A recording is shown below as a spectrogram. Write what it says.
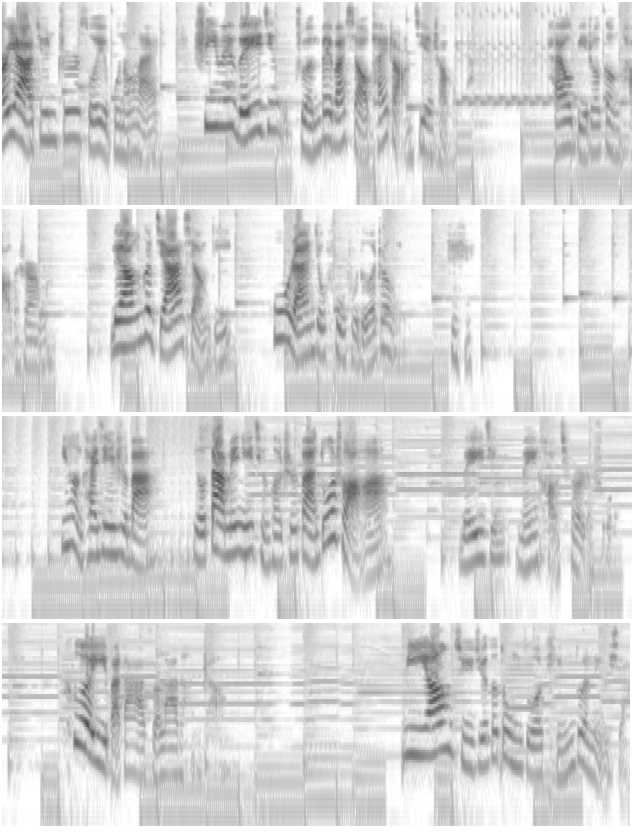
而亚军之所以不能来，是因为维京准备把小排长介绍给他。还有比这更好的事儿吗？两个假想敌忽然就负负得正了，嘿嘿。你很开心是吧？有大美女请客吃饭，多爽啊！维京没好气儿地说，特意把大字拉得很长。米阳咀嚼的动作停顿了一下，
